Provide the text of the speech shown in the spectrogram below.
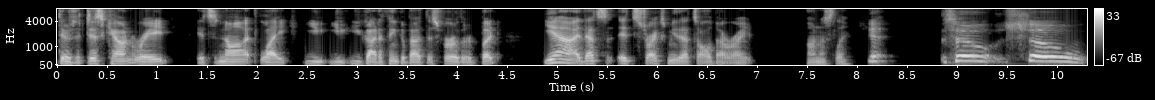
There's a discount rate it's not like you you, you got to think about this further. But yeah, that's it strikes me that's all about right, honestly. Yeah. So so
